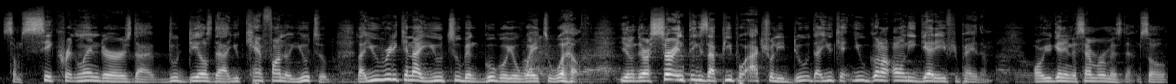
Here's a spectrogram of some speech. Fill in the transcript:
some secret lenders that do deals that you can't find on YouTube. Like you really cannot YouTube and Google your way to wealth. You know, there are certain things that people actually do that you can you're gonna only get it if you pay them. Or you get in the same room as them. So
